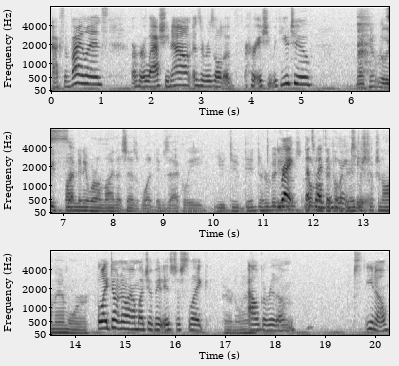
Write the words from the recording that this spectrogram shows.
acts of violence or her lashing out as a result of her issue with YouTube. I can't really So- find anywhere online that says what exactly YouTube did to her videos. Right, I that's don't know what if I've they been put like an age restriction on them or Well, I don't know how much of it is just like paranoia. algorithm, you know,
